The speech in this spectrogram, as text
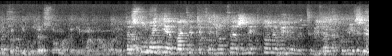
Ну, тоді буде сума, тоді можна говорити. Та сума є 20 тисяч, ну це ж ніхто не виділить цих Я 20 на комісії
